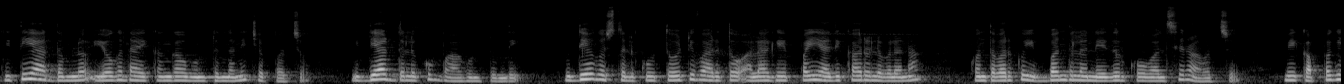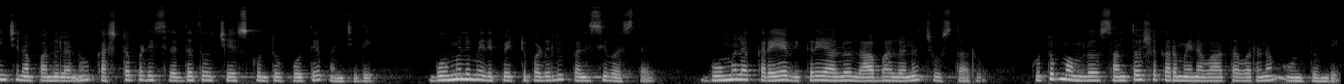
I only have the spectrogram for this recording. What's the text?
ద్వితీయార్థంలో యోగదాయకంగా ఉంటుందని చెప్పచ్చు. విద్యార్థులకు బాగుంటుంది. ఉద్యోగస్తులకు తోటి వారితో అలాగే పై అధికారుల వలన కొంతవరకు ఇబ్బందులను ఎదుర్కోవాల్సి రావచ్చు. మీకు అప్పగించిన పనులను కష్టపడి శ్రద్ధతో చేసుకుంటూ పోతే మంచిది. భూముల మీద పెట్టుబడులు కలిసి వస్తాయి. భూముల క్రయ విక్రయాల్లో లాభాలను చూస్తారు. కుటుంబంలో సంతోషకరమైన వాతావరణం ఉంటుంది.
